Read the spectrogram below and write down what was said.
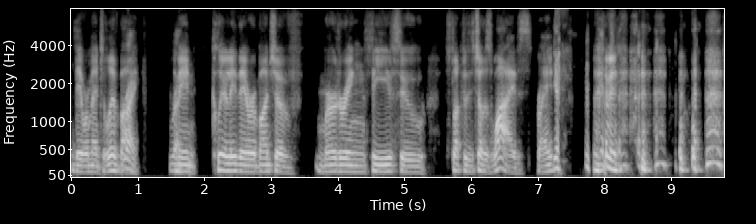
they were meant to live by. Right right. i mean clearly they were a bunch of murdering thieves who slept with each other's wives right? Yeah. I mean,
